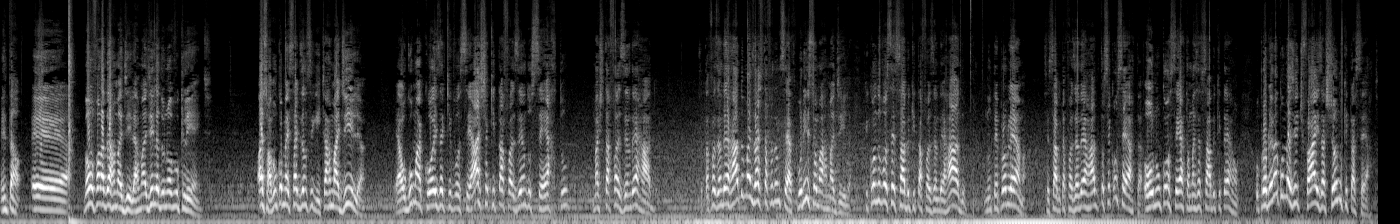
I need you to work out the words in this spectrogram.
Então, é, vamos falar da armadilha, armadilha do novo cliente. Olha só, vamos começar dizendo o seguinte: armadilha é alguma coisa que você acha que está fazendo certo, mas está fazendo errado. Você está fazendo errado, mas acha que está fazendo certo. Por isso é uma armadilha. Porque quando você sabe que está fazendo errado, não tem problema. Você sabe que está fazendo errado, então você conserta. Ou não conserta, mas você sabe que está errado. O problema é quando a gente faz achando que está certo.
